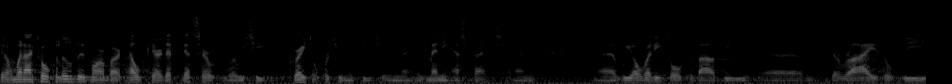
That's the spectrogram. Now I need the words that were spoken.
you know, when I talk a little bit more about healthcare, that, that's where we see great opportunities in, uh, in many aspects. And uh, we already talked about the, uh, the rise of the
